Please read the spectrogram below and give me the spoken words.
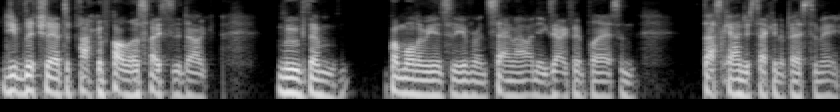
you've literally had to pack up all those slices of dog, move them from one arena to the other, and set them out in the exact same place, and that's kind of just taking the piss to me,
